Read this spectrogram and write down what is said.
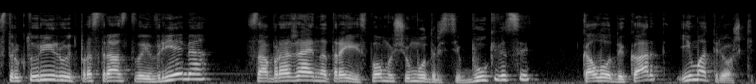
структурирует пространство и время, соображая на троих с помощью мудрости буквицы, колоды карт и матрешки.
